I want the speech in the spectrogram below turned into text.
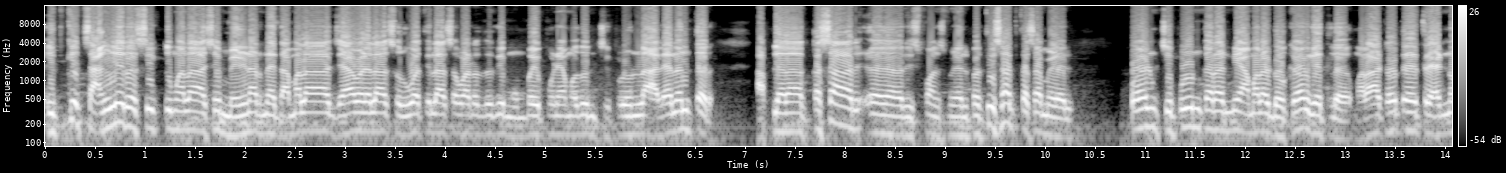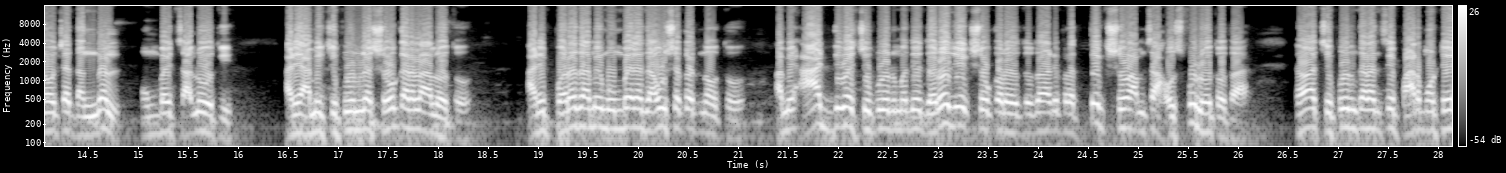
इतके चांगले रसिक तुम्हाला असे मिळणार नाहीत. आम्हाला ज्या वेळेला सुरुवातीला असं वाटत होतं की मुंबई पुण्यामधून चिपळूणला आल्यानंतर आपल्याला कसा रिस्पॉन्स मिळेल प्रतिसाद कसा मिळेल? पण चिपळूणकरांनी आम्हाला डोक्यावर घेतलं. मला आठवतंय त्र्याण्णवच्या दंगल मुंबईत चालू होती आणि आम्ही चिपळूणला शो करायला आलो होतो. आणि परत आम्ही मुंबईला जाऊ शकत नव्हतो. आम्ही आठ दिवस चिपळूणमध्ये दररोज एक शो करत होतो आणि प्रत्येक शो आमचा हाऊसफुल होत होता. चिपळूणकरांचे फार मोठे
